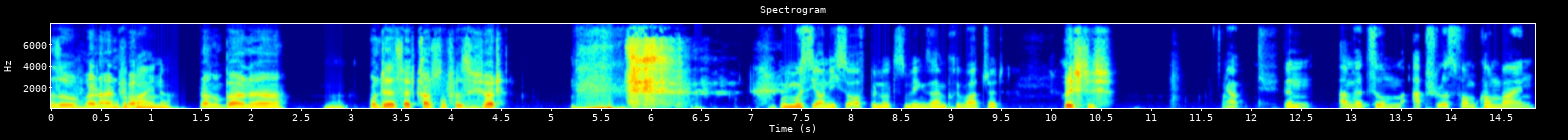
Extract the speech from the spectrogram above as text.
Also, weil Andere einfach Beine. lange Beine, ja. Ja. Und der ist halt krankenversichert. Und muss sie auch nicht so oft benutzen wegen seinem Privatjet. Richtig. Ja. Dann haben wir zum Abschluss vom Combine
